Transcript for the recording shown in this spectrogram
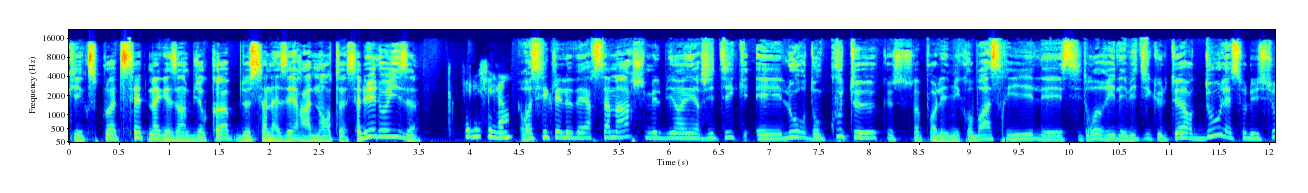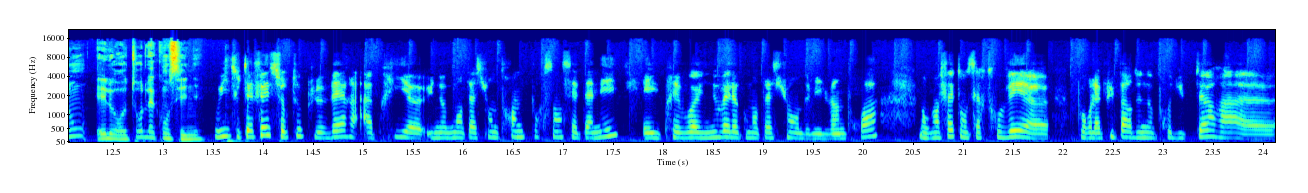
qui exploite sept magasins Biocop de Saint-Nazaire à Nantes. Salut Héloïse Salut Sylvain. Recycler le verre, ça marche, mais le bilan énergétique est lourd, donc coûteux, que ce soit pour les microbrasseries, les cidreries, les viticulteurs, d'où la solution et le retour de la consigne. Oui, tout à fait, surtout que le verre a pris euh, une augmentation de 30% cette année et il prévoit une nouvelle augmentation en 2023. Donc en fait, on s'est retrouvé euh, pour la plupart de nos producteurs à euh,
